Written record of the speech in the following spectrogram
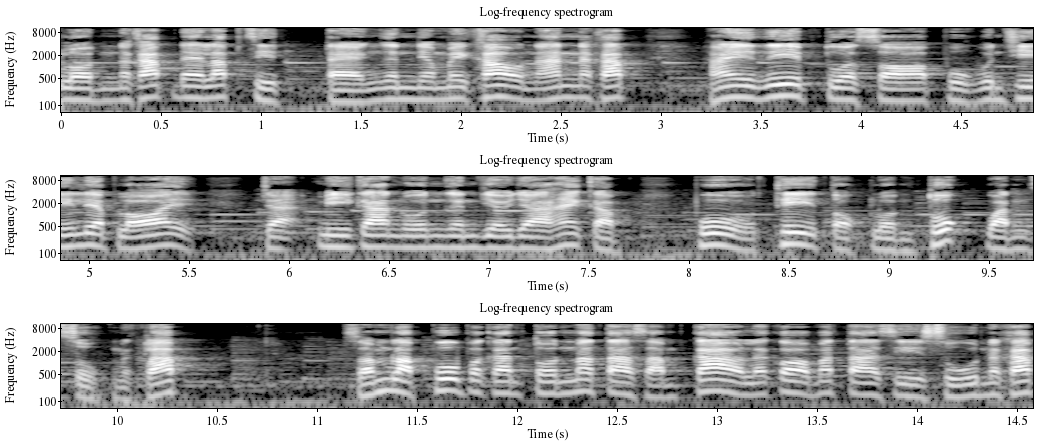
หล่นนะครับได้รับสิทธิ์แต่เงินยังไม่เข้านั้นนะครับ ให้รีบตรวจสอบผูกบัญชีให้เรียบร้อย จะมีการโอนเงินเยียวยาให้กับผู้ที่ตกหล่นทุกวันศุกร์นะครับสำหรับผู้ประกันตนมาตรา 39 และก็มาตรา 40 นะครับ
